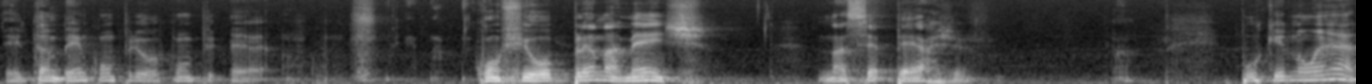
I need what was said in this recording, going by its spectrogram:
ele também cumpriu, é, confiou plenamente na CEPERJ. Porque não é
